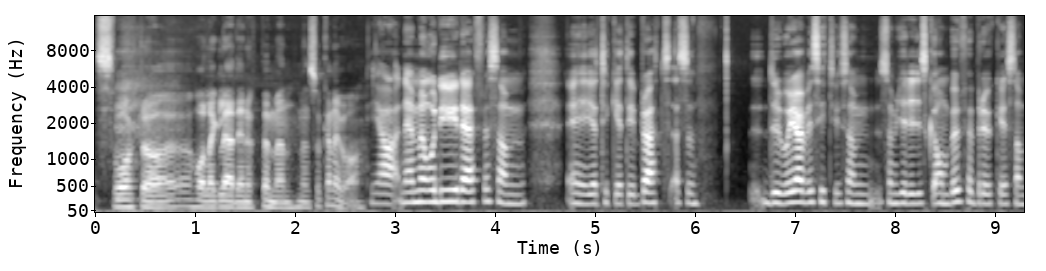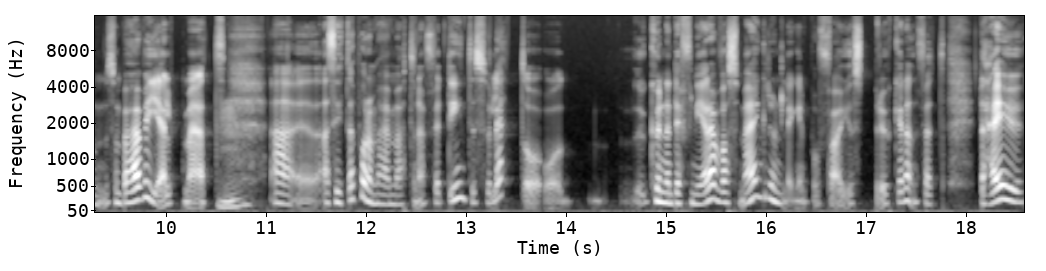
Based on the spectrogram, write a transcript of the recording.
svårt att hålla glädjen uppe men, men så kan det vara. Ja, nej men och det är ju därför som eh, jag tycker att det är bra att alltså, du och jag vi sitter ju som, som juridiska ombud för brukare som, som behöver hjälp med att, mm. uh, att sitta på de här mötena för det är inte så lätt att, att kunna definiera vad som är grundläggande för just brukaren. För att det här är ju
